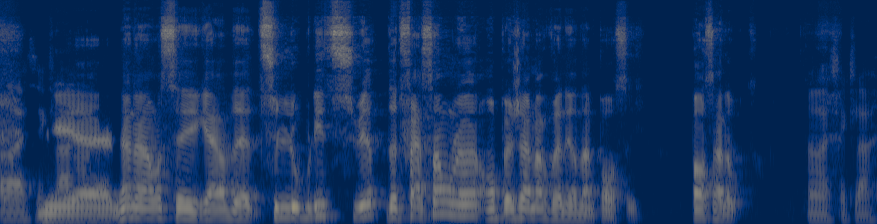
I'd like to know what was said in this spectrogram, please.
ah, mais, euh, non, non, c'est, regarde, tu l'oublies tout de suite. De toute façon, là, on ne peut jamais revenir dans le passé. Passe à l'autre. Ah, c'est clair.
